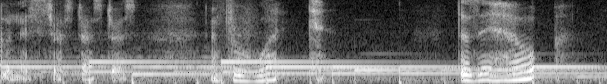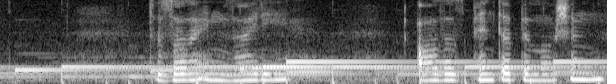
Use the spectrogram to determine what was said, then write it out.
goodness, stress, stress, stress. And for what? Does it help? Does all that anxiety all those pent up emotions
